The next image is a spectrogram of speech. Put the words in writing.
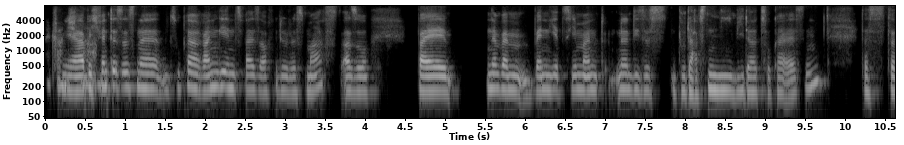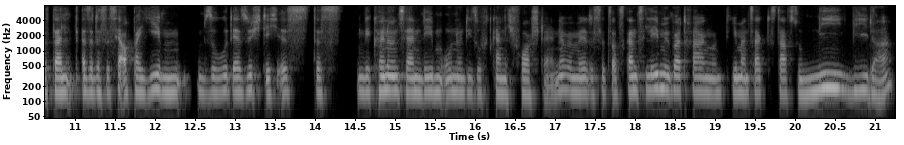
einfach nicht ja, aber ich finde, das ist eine super Herangehensweise, auch wie du das machst. Also weil, ne, wenn, wenn jetzt jemand, ne, dieses, du darfst nie wieder Zucker essen, das, das, also das ist ja auch bei jedem so, der süchtig ist, dass wir können uns ja ein Leben ohne die Sucht gar nicht vorstellen. Ne? Wenn wir das jetzt aufs ganze Leben übertragen und jemand sagt, das darfst du nie wieder,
